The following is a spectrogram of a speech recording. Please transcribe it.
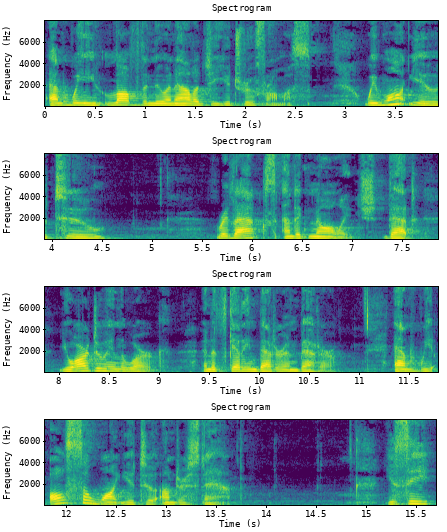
and we love the new analogy you drew from us. We want you to relax and acknowledge that you are doing the work and it's getting better and better. And we also want you to understand. You see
